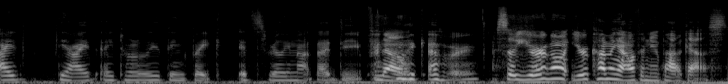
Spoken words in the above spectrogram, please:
I yeah, I, I totally think like it's really not that deep. No. like ever. so you're going you're coming out with a new podcast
